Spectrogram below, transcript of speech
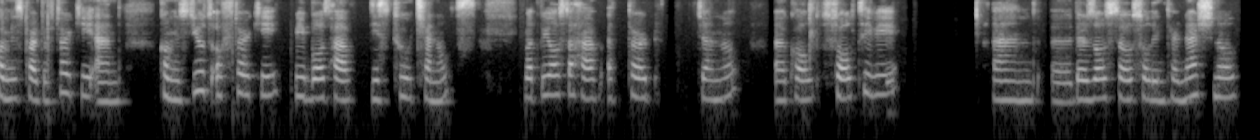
Communist Party of Turkey and Communist Youth of Turkey. We both have these two channels, but we also have a third channel uh, called Sol TV. And uh, there's also Sol International,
